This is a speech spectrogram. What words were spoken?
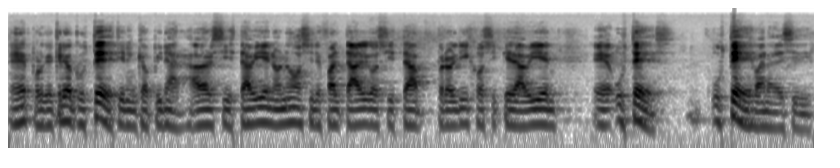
Eh, porque creo que ustedes tienen que opinar, a ver si está bien o no, si le falta algo, si está prolijo, si queda bien. ustedes, ustedes van a decidir.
